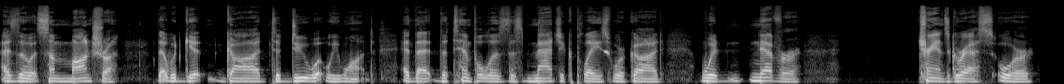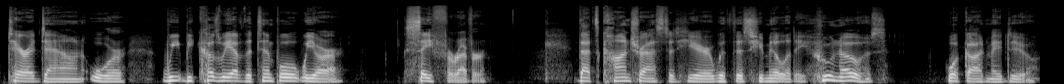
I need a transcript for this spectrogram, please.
as though it's some mantra that would get God to do what we want. And that the temple is this magic place where God would never transgress or tear it down or we because we have the temple, we are safe forever. That's contrasted here with this humility. Who knows what God may do,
